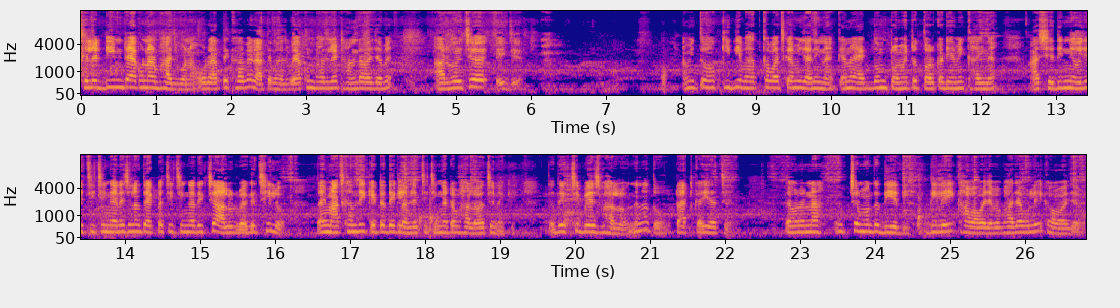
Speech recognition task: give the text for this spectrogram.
ছেলের ডিমটা এখন আর ভাজবো না। ও রাতে খাবে, রাতে ভাজবে। এখন ভাজলে ঠান্ডা হয়ে যাবে। আর হয়েছে এই যে আমি তো কি দিয়ে ভাত খাব আজকে আমি জানি না। কেন একদম টমেটোর তরকারি আমি খাই না। আর সেদিন ওই যে চিচিঙ্গা এনেছিলাম তো একটা চিচিঙ্গা দেখছি আলুর ব্যাগে ছিল। তাই মাঝখান দিয়ে কেটে দেখলাম যে চিচিঙ্গাটা ভালো আছে নাকি। তো দেখছি বেশ ভালো, জানো তো, টাটকাই আছে। তাহলে না, উচ্ছের মধ্যে দিয়ে দিই। দিলেই খাওয়া হয়ে যাবে, ভাজা হলেই খাওয়া হয়ে যাবে।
